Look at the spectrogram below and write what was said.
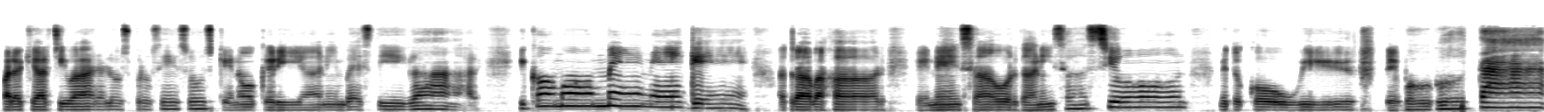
para que archivara los procesos que no querían investigar. Y como me negué a trabajar en esa organización, me tocó huir de Bogotá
